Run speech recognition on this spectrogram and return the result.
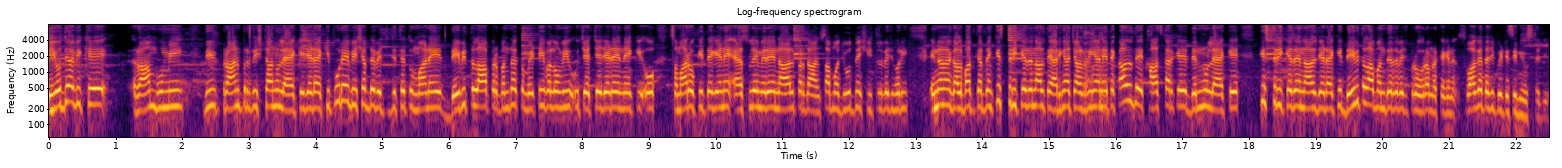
ਅਯੋਧਿਆ ਵਿਖੇ ਰਾਮ ਭੂਮੀ ਦੀ ਪ੍ਰਾਣ ਪ੍ਰਤਿਸ਼ਠਾ ਨੂੰ ਲੈ ਕੇ ਜਿਹੜਾ ਕਿ ਪੂਰੇ ਵਿਸ਼ਵ ਦੇ ਵਿੱਚ ਜਿੱਥੇ ਧੁਮਾ ਨੇ, ਦੇਵੀ ਤਲਾਬ ਪ੍ਰਬੰਧਕ ਕਮੇਟੀ ਵੱਲੋਂ ਵੀ ਉਚੇਚੇ ਜਿਹੜੇ ਨੇ ਕਿ ਉਹ ਸਮਾਰੋਹ ਕੀਤੇ ਗਏ ਨੇ। ਇਸ ਵੇਲੇ ਮੇਰੇ ਨਾਲ ਪ੍ਰਧਾਨ ਸਾਹਿਬ ਮੌਜੂਦ ਨੇ, ਸ਼ੀਤਲ ਵਿੱਚ ਹੋਰੀ ਇਹਨਾਂ ਨਾਲ ਗੱਲਬਾਤ ਕਰਦੇ ਹਾਂ ਕਿਸ ਤਰੀਕੇ ਦੇ ਨਾਲ ਤਿਆਰੀਆਂ ਚੱਲ ਰਹੀਆਂ ਨੇ ਤੇ ਕੱਲ ਦੇ ਖਾਸ ਕਰਕੇ ਦਿਨ ਨੂੰ ਲੈ ਕੇ ਕਿਸ ਤਰੀਕੇ ਦੇ ਨਾਲ ਜਿਹੜਾ ਕਿ ਦੇਵੀ ਤਲਾਬ ਮੰਦਿਰ ਦੇ ਵਿੱਚ ਪ੍ਰੋਗਰਾਮ ਰੱਖੇ ਗਏ ਨੇ। ਸਵਾਗਤ ਹੈ ਜੀ ਪੀਟੀਸੀ ਨਿਊਜ਼ ਤੇ ਜੀ।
